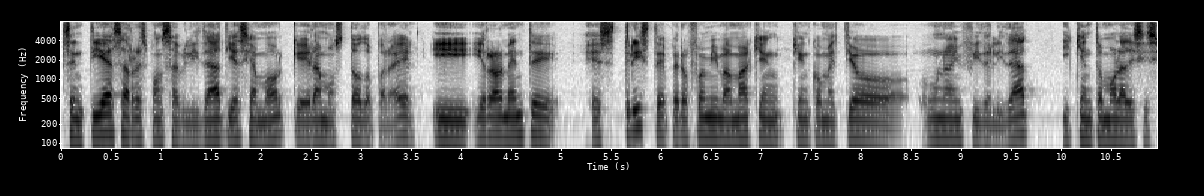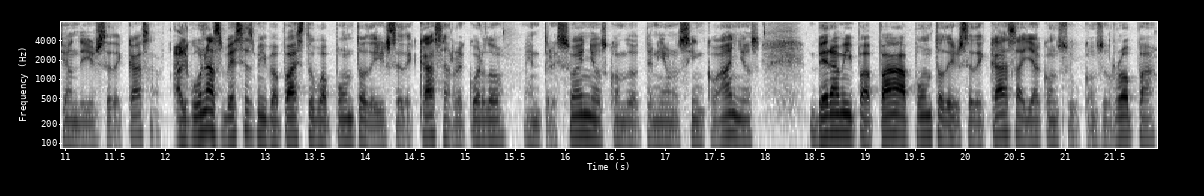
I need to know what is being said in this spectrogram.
sentía esa responsabilidad y ese amor que éramos todo para él. Y, y realmente es triste, pero fue mi mamá quien, quien cometió una infidelidad y quien tomó la decisión de irse de casa. Algunas veces mi papá estuvo a punto de irse de casa. Recuerdo entre sueños cuando tenía unos cinco años, ver a mi papá a punto de irse de casa ya con su, con su ropa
